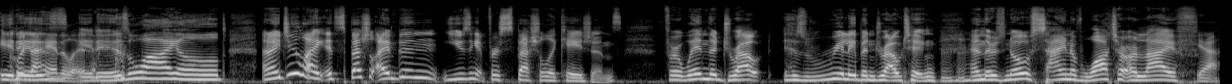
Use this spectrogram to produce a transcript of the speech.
it could not handle it. It is wild, and I do like it's special. I've been using it for special occasions. For when the drought has really been droughting and there's no sign of water or life. Mm-hmm. Yeah.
